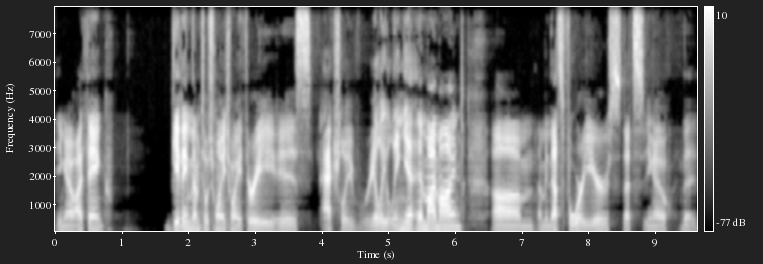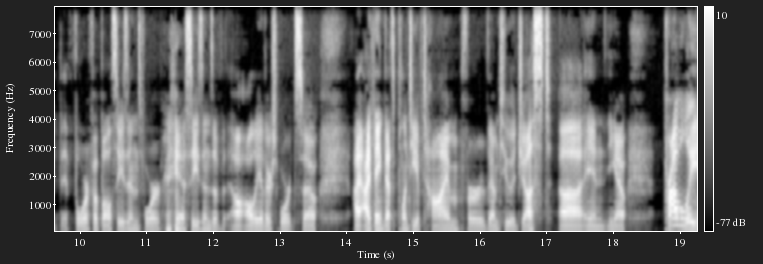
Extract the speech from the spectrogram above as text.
you know, I think giving them till 2023 is actually really lenient in my mind. Um, I mean, that's four years. That's you know, the, the four football seasons, four seasons of all the other sports. So, I, I, think that's plenty of time for them to adjust. Uh, and you know, probably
